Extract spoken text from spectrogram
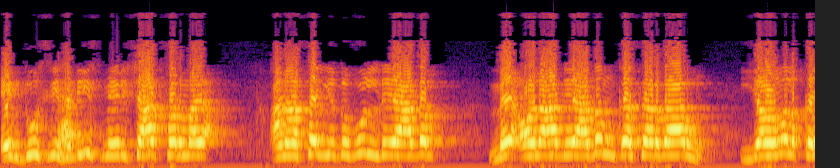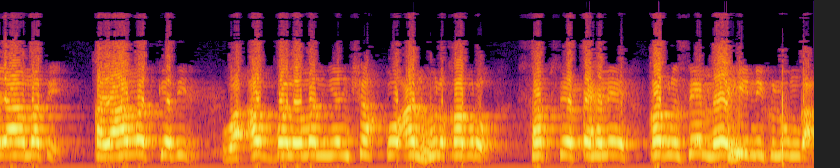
ایک دوسری حدیث میں ارشاد فرمایا انا سید ولد آدم، میں اولاد آدم کا سردار ہوں۔ یوم القیامت، قیامت کے دن، وہ اول من ینشق کو انہ القبر، سب سے پہلے قبر سے میں ہی نکلوں گا،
